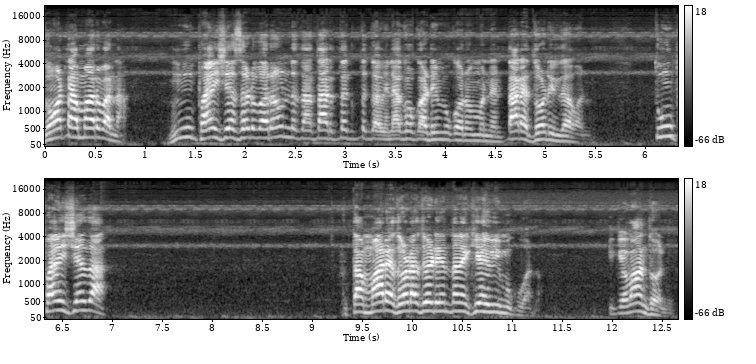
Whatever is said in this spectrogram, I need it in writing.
ઝોંટા મારવાના. હું ફાંસે સડવા રહું ને તારે તક તકાવી નાખો, કાઢી મૂકવાનો મને તારે દોડીને જવાનું. તું ફાંસે જા. તા મારે થોડા થોડીને તને કેવી મૂકવાનો. એ કે વાંધો નહીં.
